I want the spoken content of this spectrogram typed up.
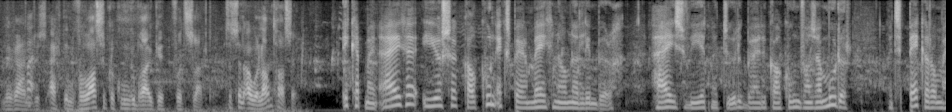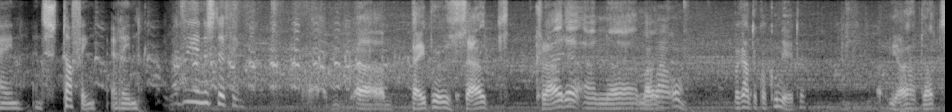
We gaan Maar- dus echt een volwassen kalkoen gebruiken voor het slachten. Het zijn oude landrassen. Ik heb mijn eigen Ierse kalkoenexpert meegenomen naar Limburg. Hij zweert natuurlijk bij de kalkoen van zijn moeder. Met spek eromheen en stuffing erin. Wat doe je in de stuffing? Eh, peper, zout, kruiden en... eh, Maar waarom? We gaan toch kalkoen eten? Ja, dat,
